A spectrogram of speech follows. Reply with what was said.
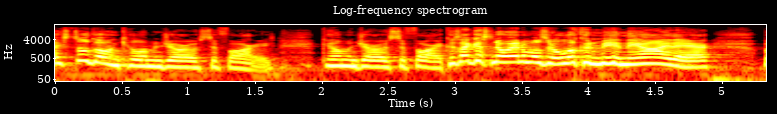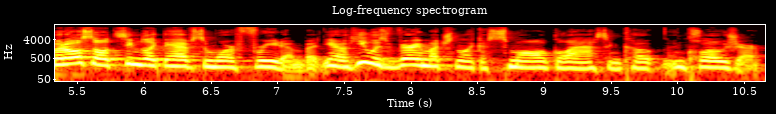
I still go on kilimanjaro safari kilimanjaro safari because i guess no animals are looking me in the eye there. But also it seems like they have some more freedom. But you know he was very much in like a small glass enclosure.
